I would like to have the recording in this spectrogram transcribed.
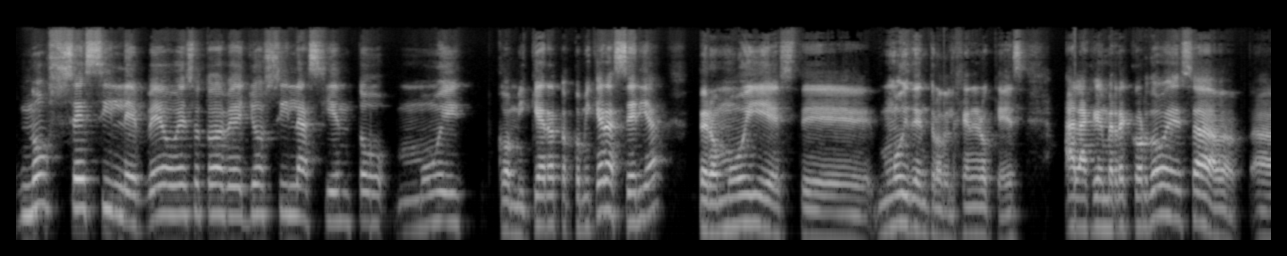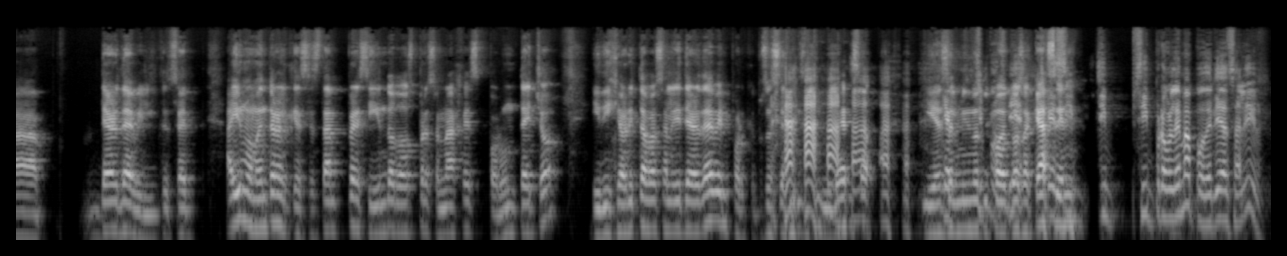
No sé si le veo eso todavía, yo sí la siento muy comiquera, comiquera seria, pero muy, este, muy dentro del género que es. A la que me recordó es a, a Daredevil. O sea, hay un momento en el que se están persiguiendo dos personajes por un techo y dije, ahorita va a salir Daredevil porque pues, es el mismo universo y es Que el mismo tipo de cosa que hacen. Sin, sin- sin problema podría salir.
